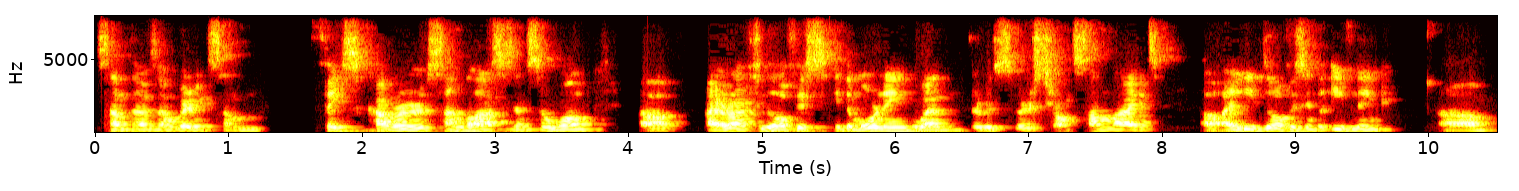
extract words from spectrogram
Sometimes I'm wearing some face cover, sunglasses, and so on. Uh, I arrive to the office in the morning when there is very strong sunlight. Uh, I leave the office in the evening um,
